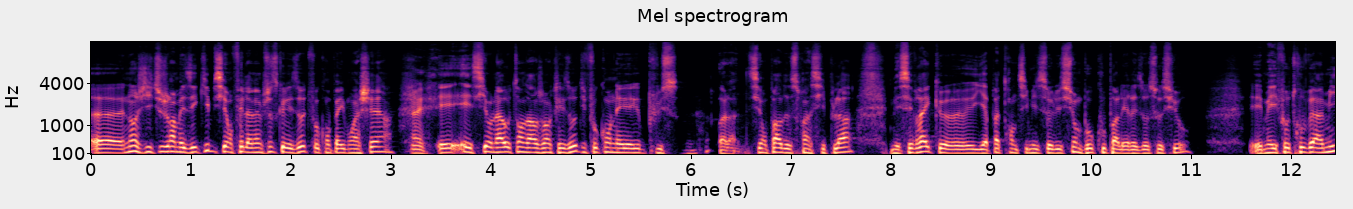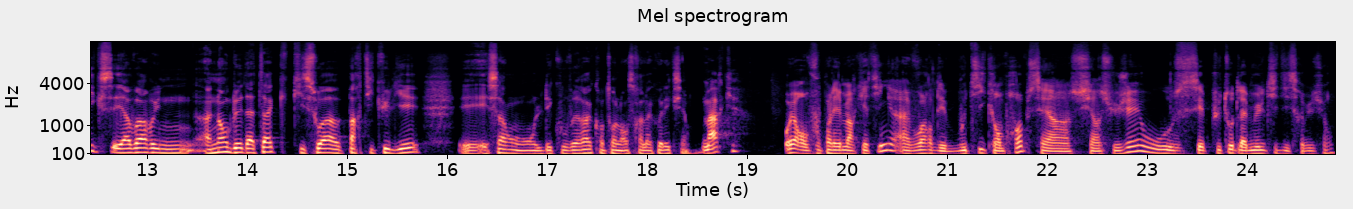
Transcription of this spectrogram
Euh, non, je dis toujours à mes équipes, si on fait la même chose que les autres, il faut qu'on paye moins cher. Ouais. Et, et si on a autant d'argent que les autres, il faut qu'on ait plus. Voilà, si on part de ce principe-là. Mais c'est vrai qu'il n'y a pas 36 000 solutions, beaucoup par les réseaux sociaux. Et, mais il faut trouver un mix et avoir une, un angle d'attaque qui soit particulier. Et, et ça, on, le découvrira quand on lancera la collection. Marc? Ouais, on faut parler marketing. Avoir des boutiques en propre, c'est un, un sujet ou c'est plutôt de la multidistribution?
